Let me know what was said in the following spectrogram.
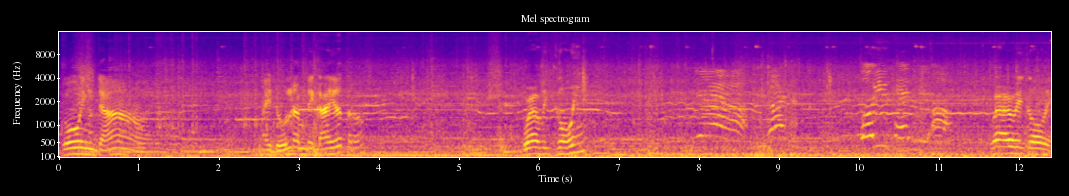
Going down. Idol ramday kayo taro. Where are we going? Yeah. Well, you can do up. Where are we going?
